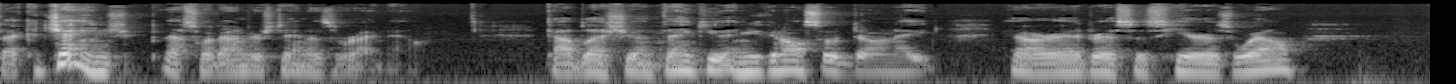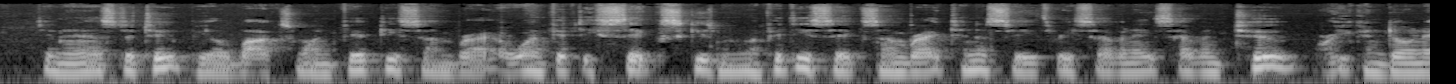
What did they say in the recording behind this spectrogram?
That could change, but that's what I understand as of right now. God bless you and thank you. And you can also donate. Our address is here as well. Tennessee Institute, PO Box 150, Sunbright, or 156, excuse me, 156, Sunbright, Tennessee 37872, or you can donate.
